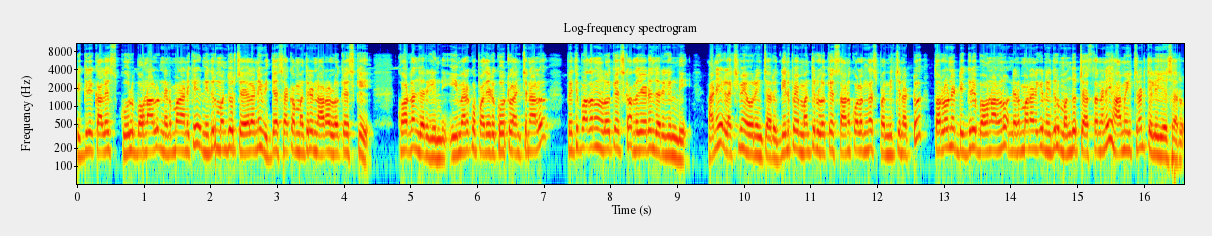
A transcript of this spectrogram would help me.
డిగ్రీ కాలేజ్ స్కూల్ భవనాలు నిర్మాణానికి నిధులు మంజూరు చేయాలని విద్యాశాఖ మంత్రి నారా లోకేష్కి కోరడం జరిగింది. ఈ మేరకు పదిహేడు కోట్ల అంచనాలు ప్రతిపాదనలు లోకేష్కి అందజేయడం జరిగింది అని లక్ష్మి వివరించారు. దీనిపై మంత్రి లోకేష్ సానుకూలంగా స్పందించినట్టు త్వరలోనే డిగ్రీ భవనాలను నిర్మాణానికి నిధులు మంజూరు చేస్తానని హామీ ఇచ్చినట్టు తెలియజేశారు.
